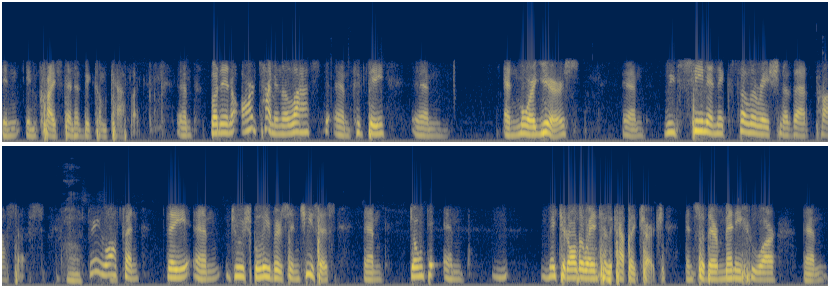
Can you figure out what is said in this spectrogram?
in, in Christ and have become Catholic. Um, but in our time, in the last um, 50 um, and more years, um, we've seen an acceleration of that process. Wow. Very often, they um, Jewish believers in Jesus um, don't um, make it all the way into the Catholic Church, and so there are many who are um,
